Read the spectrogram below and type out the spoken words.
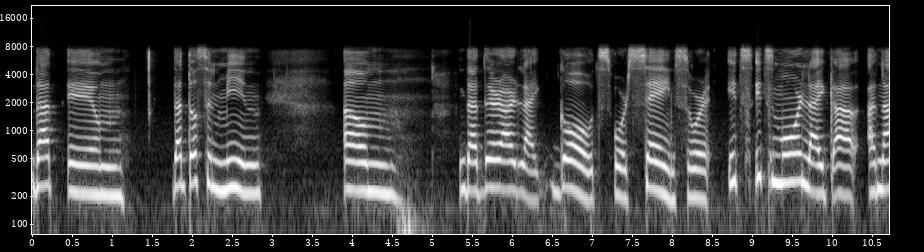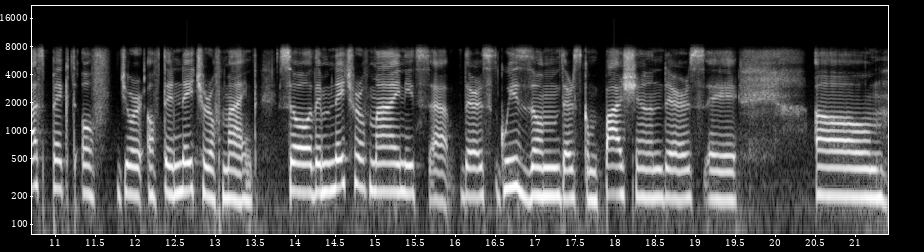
that um, that doesn't mean um, that there are like gods or saints or it's it's more like uh, an aspect of your of the nature of mind. So the nature of mind is uh, there's wisdom there's compassion there's a um,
